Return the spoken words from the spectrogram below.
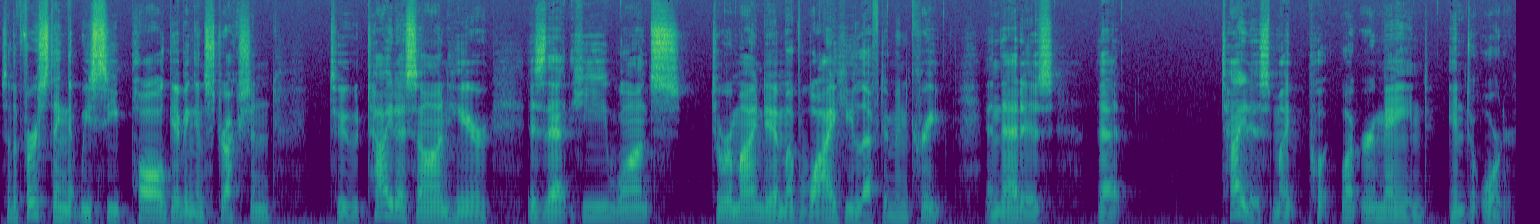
So, the first thing that we see Paul giving instruction to Titus on here is that he wants to remind him of why he left him in Crete, and that is that Titus might put what remained into order.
